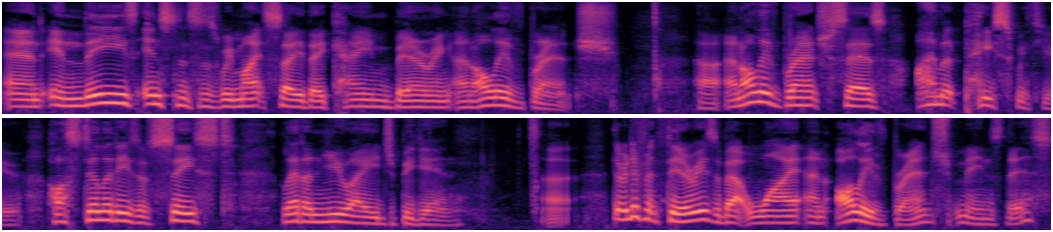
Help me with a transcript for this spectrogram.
And in these instances, we might say they came bearing an olive branch. Uh, an olive branch says, I'm at peace with you. Hostilities have ceased. Let a new age begin. Uh, there are different theories about why an olive branch means this,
